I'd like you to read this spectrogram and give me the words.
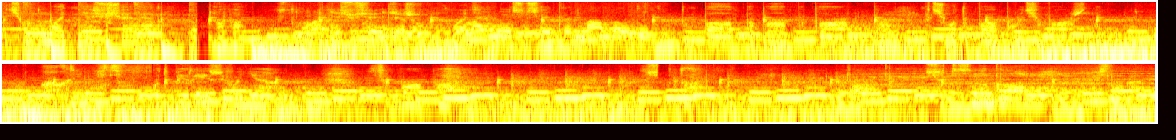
Почему-то мать не ощущаю рядом. Опа. Мать не ощущает рядом. Мать. Мать не ощущает родма, обалдеть. Папа, папа, папа. Почему-то папа очень важно. Охренеть. Какое-то переживание за папу. Что-то... Что-то с ногами. С ногами.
